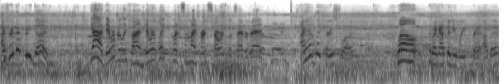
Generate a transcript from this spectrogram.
I've heard they're pretty good. Yeah, they were really fun. They were like what some of my first Star Wars books I ever read. I have the first one Well, because I got the new reprint of it.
